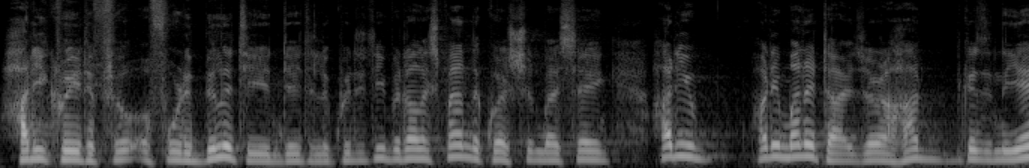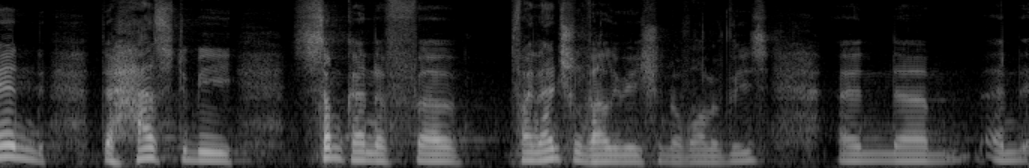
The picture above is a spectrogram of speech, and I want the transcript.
how do you create affo- affordability in data liquidity? But I'll expand the question by saying how do you how do you monetize? Or how because in the end there has to be some kind of uh, financial valuation of all of these, and um, and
